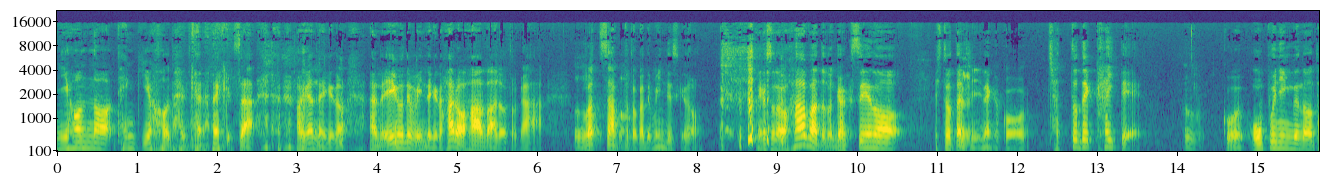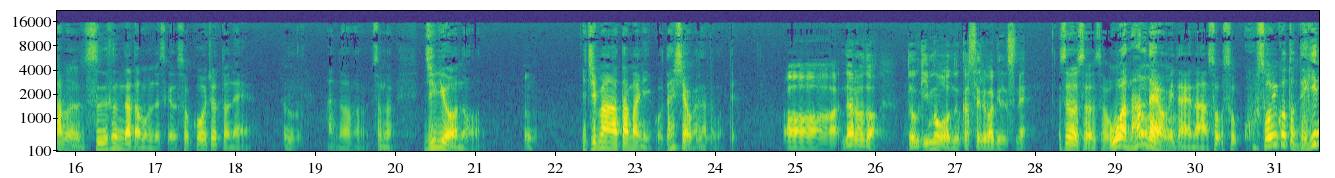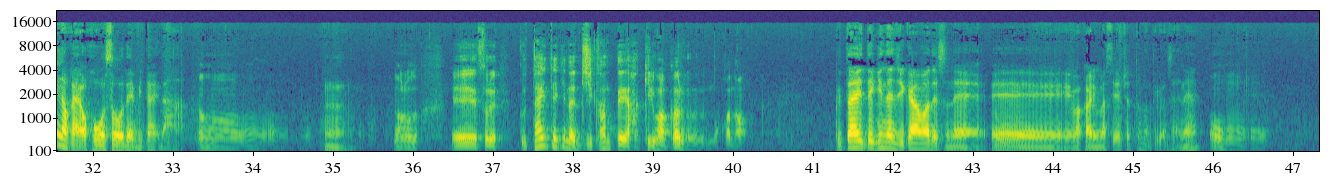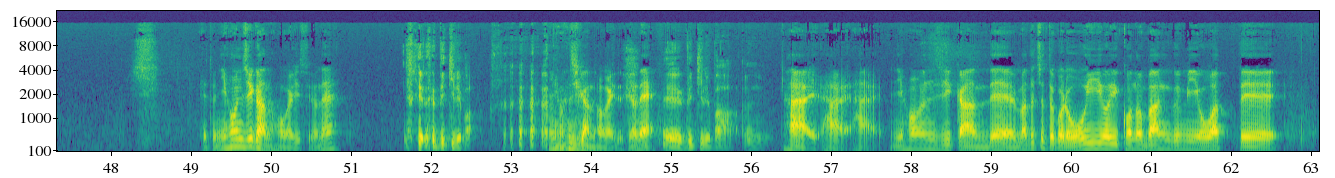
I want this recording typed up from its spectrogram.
日本の天気予報だみたいななんかさ わかんないけどあの英語でもいいんだけど「ハローハーバード」とか「うん。WhatsApp」とかでもいいんですけどなんかそのハーバードの学生の人たちになんかこうチャットで書いてうん。こうオープニングの多分数分だと思うんですけどそこをちょっとねうん。あのその授業のうん。一番頭にこう出しちゃおうかなと思って、ああなるほど。度肝を抜かせるわけですねそうそうそう。うわなんだよみたいな。そそそういうことできんのかよ放送でみたいな、うんうん、なるほど。えー、それ具体的な時間ってはっきりわかるのかな？具体的な時間はですね、えー、分かりますよ。ちょっと待ってくださいね。えっと日本時間の方がいいですよね。できれば、日本時間の方がいいですよね。えーできれば、うん、はいはいはい。日本時間でまたちょっとこれおいおいこの番組終わって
